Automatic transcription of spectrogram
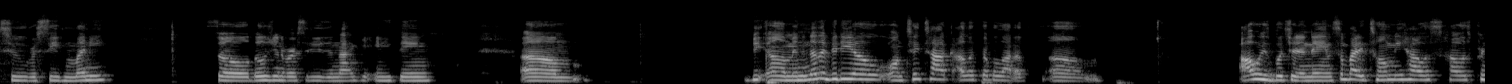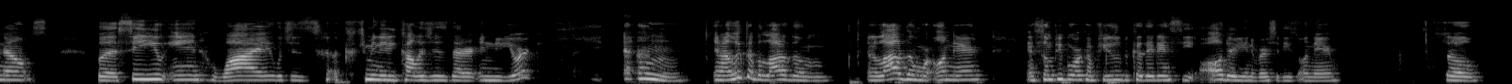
to receive money. So those universities did not get anything. Um, um, in another video on TikTok, I looked up a lot of, um, I always butcher the name. Somebody told me how it's, how it's pronounced, but C-U-N-Y, which is community colleges that are in New York. and I looked up a lot of them and a lot of them were on there and some people were confused because they didn't see all their universities on there. So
